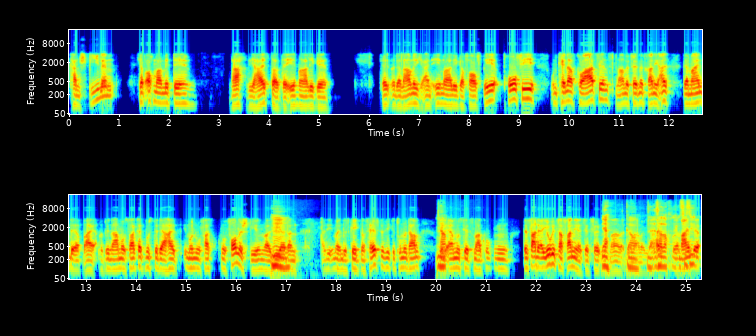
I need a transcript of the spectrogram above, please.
kann spielen. Ich habe auch mal mit dem, ach, wie heißt er, der ehemalige, fällt mir der Name nicht ein, ehemaliger VfB-Profi und Kenner Kroatiens, Name fällt mir jetzt gerade nicht ein, der meinte, bei Dynamo Zagreb musste der halt immer nur fast nur vorne spielen, weil die Mhm. ja dann, weil die immer in des Gegners Hälfte sich getummelt haben. Ja. Und er muss jetzt mal gucken, das war der Juri Zafranies, jetzt fällt mir Ja, mal der genau. Name Ja, er doch- der das meinte, nicht-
